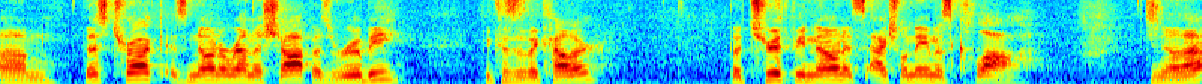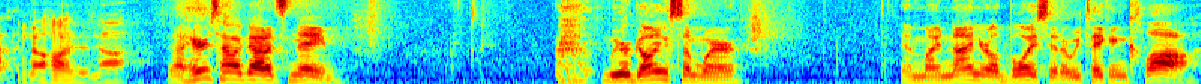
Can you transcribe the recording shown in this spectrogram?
Um, this truck is known around the shop as Ruby because of the color. But truth be known, its actual name is Claw. Did you know that? No, I did not. Now here's how it got its name. we were going somewhere, and my nine-year-old boy said, "Are we taking Claw?"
